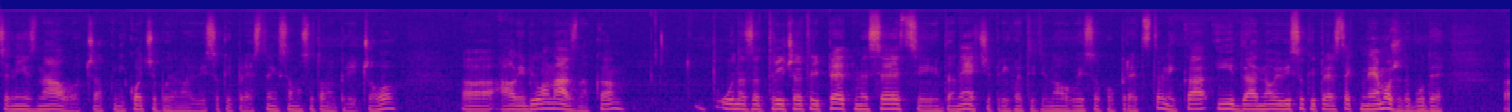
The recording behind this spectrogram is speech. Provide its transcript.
se nije znalo čak ni ko će bude novi visoki predstavnik, samo se o tome pričalo. Ali je bilo naznaka unazad 3, 4, 5 meseci da neće prihvatiti novog visokog predstavnika i da novi visoki predstavnik ne može da bude uh,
